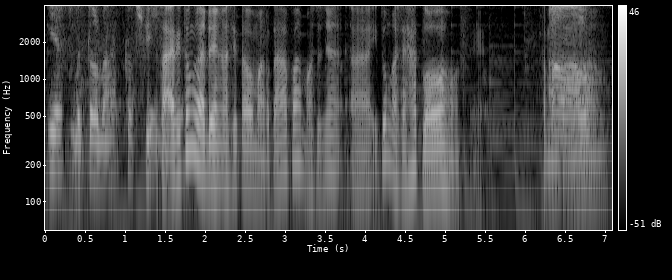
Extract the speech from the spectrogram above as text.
Yes betul banget coach. Si, saat itu nggak ada yang ngasih tahu Marta apa? Maksudnya uh, itu nggak sehat loh maksudnya teman-teman. Uh,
